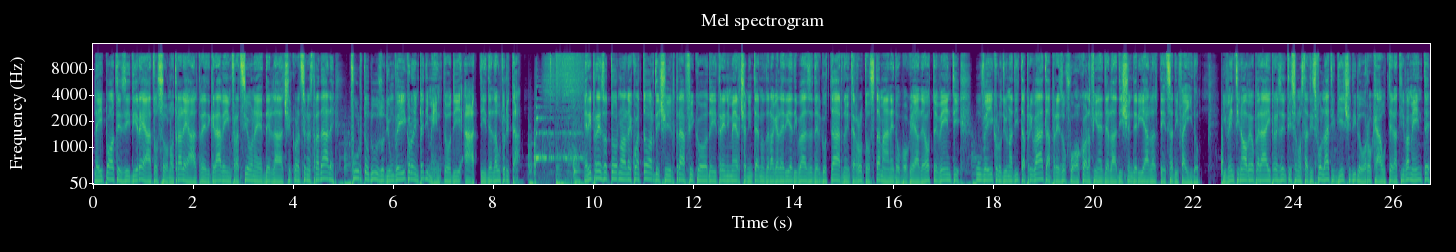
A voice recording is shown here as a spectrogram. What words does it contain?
Le ipotesi di reato sono, tra le altre, grave infrazione della circolazione stradale, furto d'uso di un veicolo e impedimento di atti dell'autorità. È ripreso attorno alle 14 il traffico dei treni merci all'interno della galleria di base del Gottardo, interrotto stamane dopo che alle 8.20 un veicolo di una ditta privata ha preso fuoco alla fine della discenderia all'altezza di Faido. I 29 operai presenti sono stati sfollati, 10 di loro cautelativamente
